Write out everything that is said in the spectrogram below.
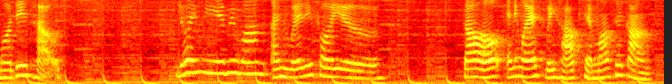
more details. Join me everyone, I'm waiting for you. So anyways, we have 10 more seconds.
